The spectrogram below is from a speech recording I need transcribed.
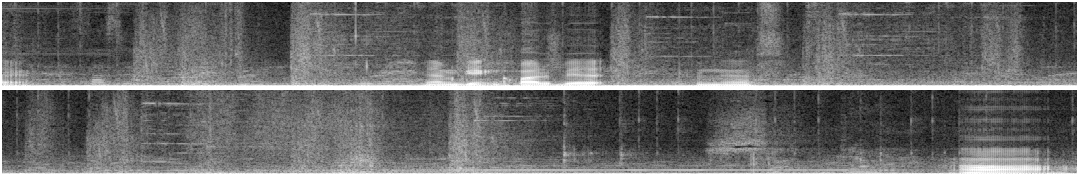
Okay. Yeah, I'm getting quite a bit from this. Aww.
